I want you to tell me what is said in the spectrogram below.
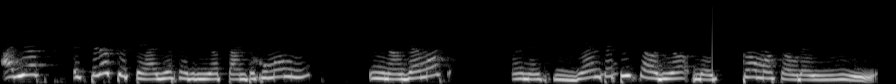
Adiós, espero que te haya servido tanto como a mí y nos vemos en el siguiente episodio de Cómo sobrevivir.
